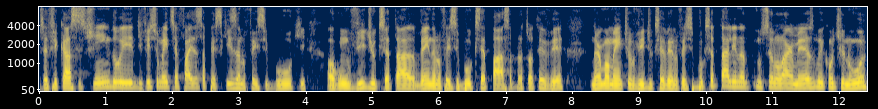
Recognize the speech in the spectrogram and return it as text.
você ficar assistindo e dificilmente você faz essa pesquisa no Facebook, algum vídeo que você está vendo no Facebook você passa para tua TV. Normalmente o vídeo que você vê no Facebook você está ali no celular mesmo e continua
